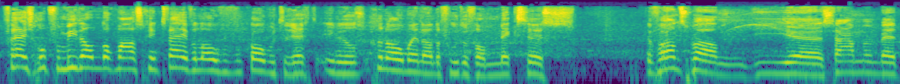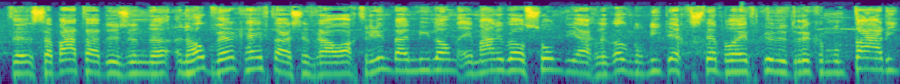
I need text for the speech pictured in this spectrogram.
Vrij schop van Milan, nogmaals geen twijfel over voorkomen terecht. Inmiddels genomen en aan de voeten van Mexes. De Fransman die uh, samen met uh, Sabata dus een, een hoop werk heeft. Daar centraal achterin bij Milan. Son die eigenlijk ook nog niet echt de stempel heeft kunnen drukken. Montadi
